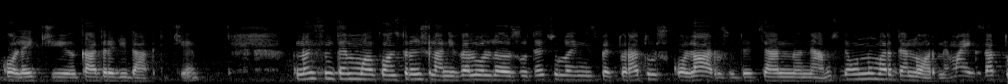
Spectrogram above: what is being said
colegi cadre didactice. Noi suntem uh, constrânși la nivelul uh, județului în inspectoratul școlar județean Neamț de un număr de norme, mai exact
